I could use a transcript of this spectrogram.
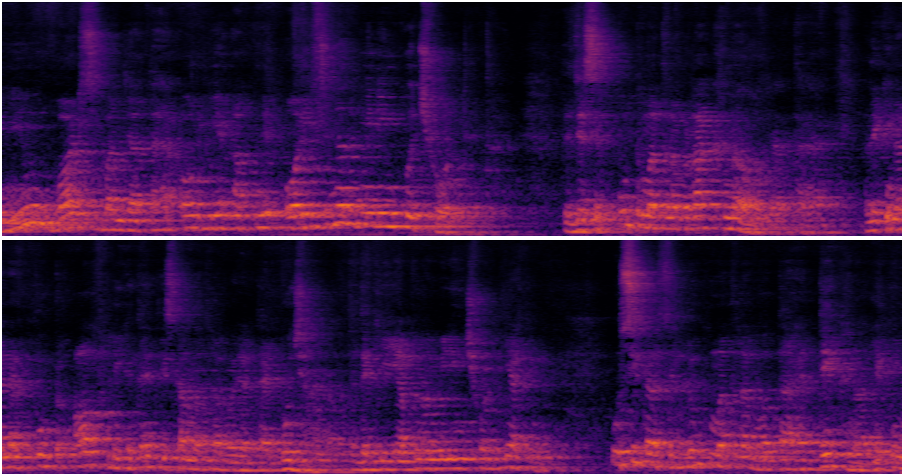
न्यू वर्ड्स बन जाता है और ये अपने ओरिजिनल मीनिंग को छोड़ देता है। तो जैसे पुट मतलब रखना हो जाता है, लेकिन अगर पुट ऑफ़ लिखते हैं तो इसका मतलब हो जाता है बुझाना। तो देखिए ये अपना मीनिंग छोड़ दिया कि उसी तरह से लुक मतलब होता है देखना, लेकिन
